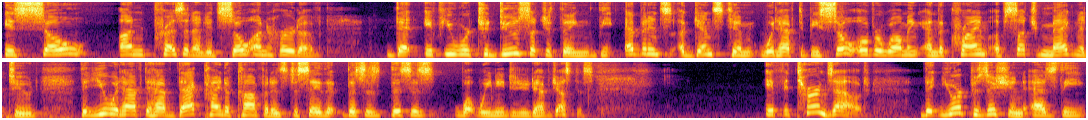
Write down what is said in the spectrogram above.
is so unprecedented, so unheard of that if you were to do such a thing, the evidence against him would have to be so overwhelming and the crime of such magnitude that you would have to have that kind of confidence to say that this is this is what we need to do to have justice. If it turns out that your position as the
